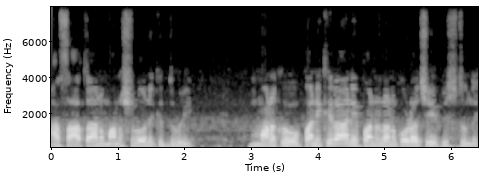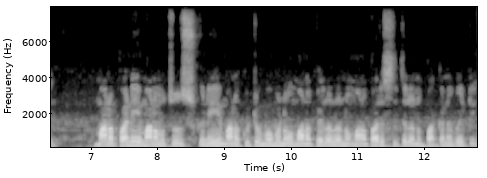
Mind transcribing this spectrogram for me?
ఆ సాతాను మనసులోనికి దూరి మనకు పనికిరాని పనులను కూడా చేపిస్తుంది. మన పని మనం చూసుకుని మన కుటుంబమును మన పిల్లలను మన పరిస్థితులను పక్కన పెట్టి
